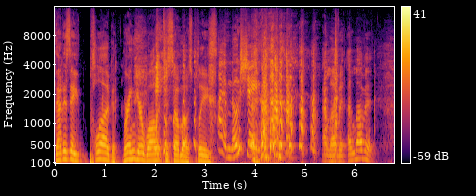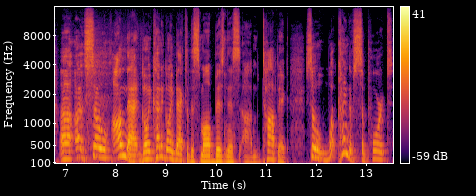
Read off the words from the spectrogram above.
That is a plug. Bring your wallet to Somos, please. I have no shame. I love it. I love it. Uh, uh, so on that, going kind of going back to the small business um, topic. So, what kind of support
